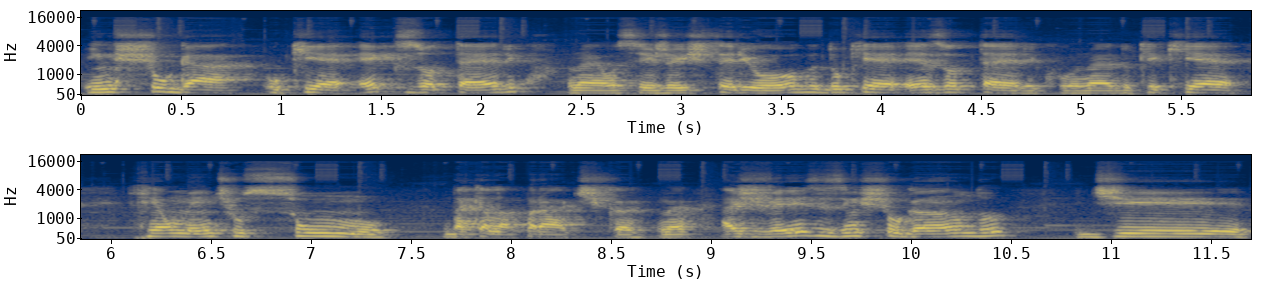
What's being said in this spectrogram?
enxugar o que é exotérico, né, ou seja, exterior, do que é esotérico, né, do que, que é realmente o sumo daquela prática. Né? Às vezes enxugando de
